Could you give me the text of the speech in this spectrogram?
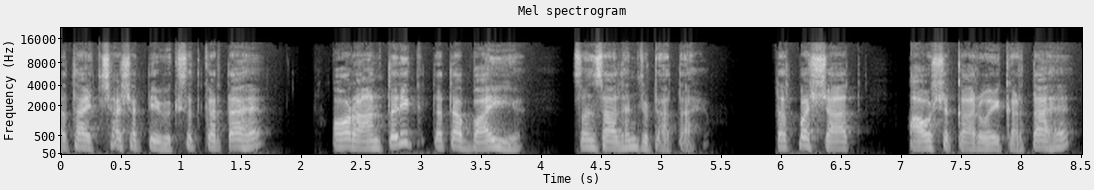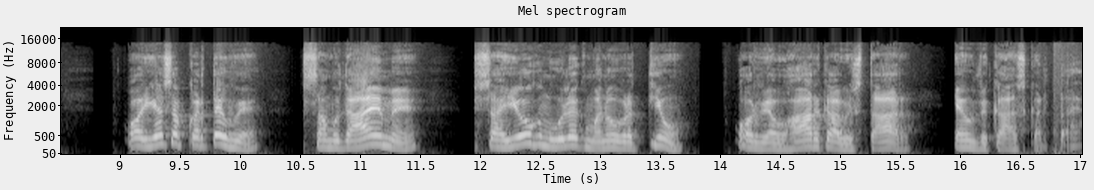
तथा इच्छा शक्ति विकसित करता है और आंतरिक तथा बाह्य संसाधन जुटाता है। तत्पश्चात आवश्यक कार्रवाई करता है और यह सब करते हुए समुदाय में सहयोग मूलक मनोवृत्तियों और व्यवहार का विस्तार एवं विकास करता है।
